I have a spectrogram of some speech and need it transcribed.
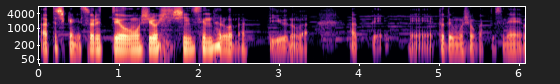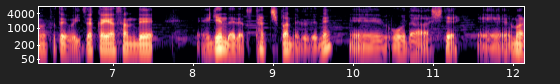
あ、確かにそれって面白い、新鮮だろうなっていうのがあって、えー、とても面白かったですね。まあ、例えば居酒屋さんで、え、現代だとタッチパネルでね、えー、オーダーして、えー、まあ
